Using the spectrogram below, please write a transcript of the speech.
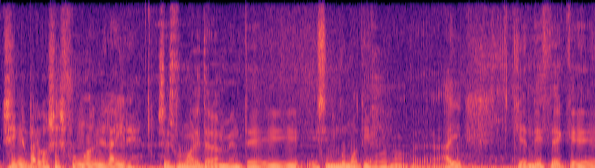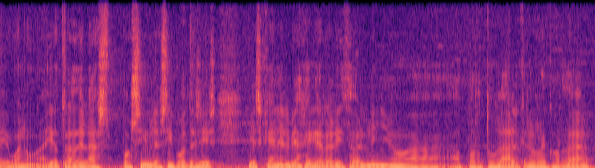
Sin embargo, se esfumó en el aire. Se esfumó literalmente y, y sin ningún motivo. ¿no? Eh, Hay quien dice que, bueno, hay otra de las posibles hipótesis y es que en el viaje que realizó el niño a, a Portugal, creo recordar,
